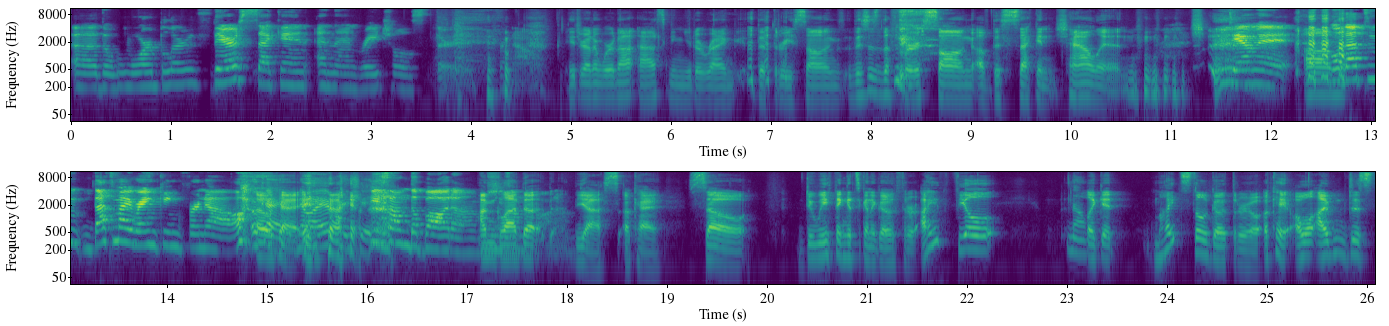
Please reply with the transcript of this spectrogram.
uh, the Warblers, their second, and then Rachel's third for now. Adriana, we're not asking you to rank the three songs. This is the first song of the second challenge. Damn it. Um, well, that's that's my ranking for now. Okay, Okay. no, I appreciate He's that. on the bottom. I'm She's glad that yes, okay. So, do we think it's going to go through? I feel No. like it might still go through. Okay, oh, well I'm just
